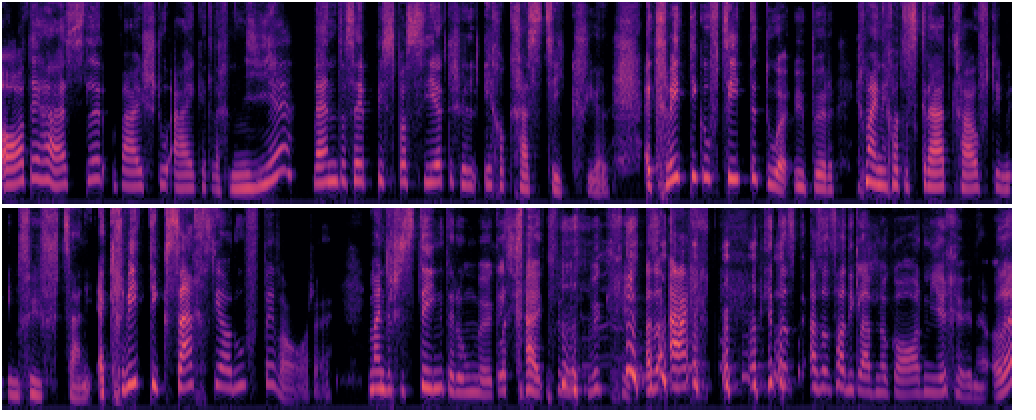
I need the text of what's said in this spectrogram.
ADHSler weißt du eigentlich nie, wenn das etwas passiert ist, weil ich habe kein Zeitgefühl. Eine Quittung auf die Seite tun über, ich meine, ich habe das Gerät gekauft im, im 15. Eine Quittung sechs Jahre aufbewahren. Ich meine, das ist ein Ding der Unmöglichkeit für mich, wirklich. Also echt. Das, also das habe ich, glaube ich, noch gar nie können, oder?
